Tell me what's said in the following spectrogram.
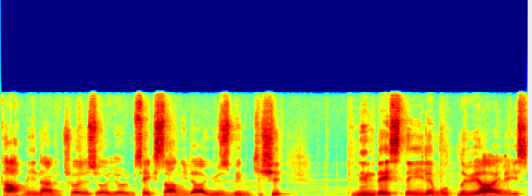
tahminen şöyle söylüyorum 80 ila 100 bin kişinin desteğiyle mutlu bir aileyiz.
